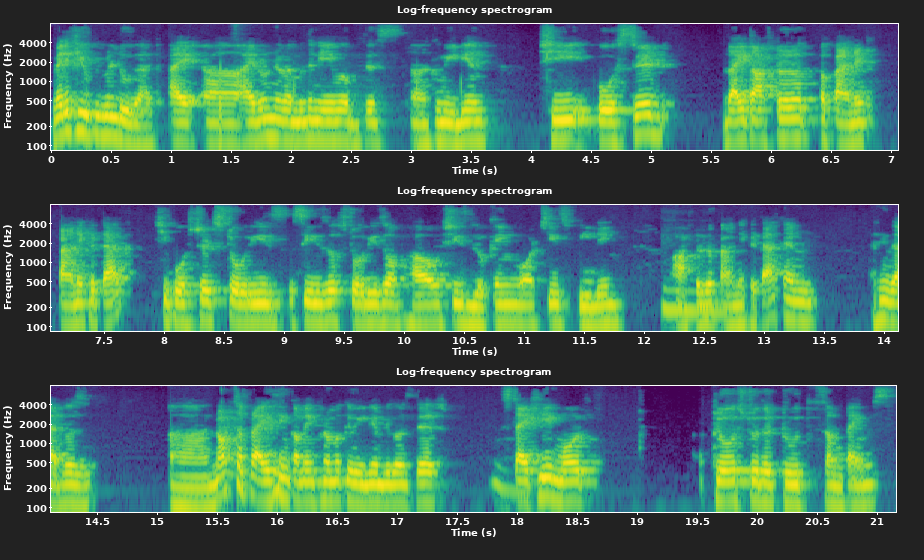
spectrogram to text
Very few people do that. I uh, I don't remember the name of this uh, comedian. She posted right after a panic panic attack. She posted stories, a series of stories of how she's looking, what she's feeling after the panic attack, and I think that was uh, not surprising coming from a comedian because they're Hmm. slightly more close to the truth sometimes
